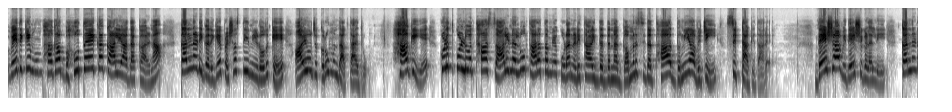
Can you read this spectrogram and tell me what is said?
ವೇದಿಕೆ ಮುಂಭಾಗ ಬಹುತೇಕ ಖಾಲಿಯಾದ ಕಾರಣ ಕನ್ನಡಿಗರಿಗೆ ಪ್ರಶಸ್ತಿ ನೀಡೋದಕ್ಕೆ ಆಯೋಜಕರು ಮುಂದಾಗ್ತಾ ಇದ್ರು. ಹಾಗೆಯೇ ಕುಳಿತುಕೊಳ್ಳುವಂತಹ ಸಾಲಿನಲ್ಲೂ ತಾರತಮ್ಯ ಕೂಡ ನಡೀತಾ ಇದ್ದದ್ದನ್ನ ಗಮನಿಸಿದಂತಹ ದುನಿಯಾ ವಿಜಿ ಸಿಟ್ಟಾಗಿದ್ದಾರೆ. ದೇಶ ವಿದೇಶಗಳಲ್ಲಿ ಕನ್ನಡ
